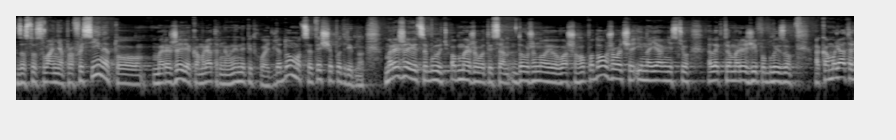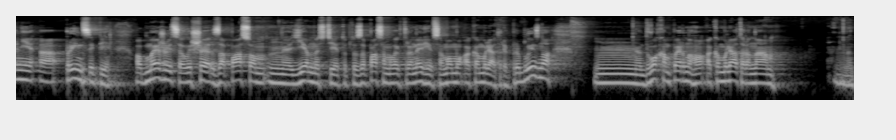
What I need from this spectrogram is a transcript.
застосування професійне, то мережеві акумуляторні вони не підходять. Для дому це те, що потрібно. Мережеві це будуть обмежуватися довжиною вашого подовжувача і наявністю електромережі поблизу. Акумуляторні, в принципі, обмежуються лише запасом ємності, тобто запасом електроенергії в самому акумуляторі. Приблизно 2-амперного акумулятора на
